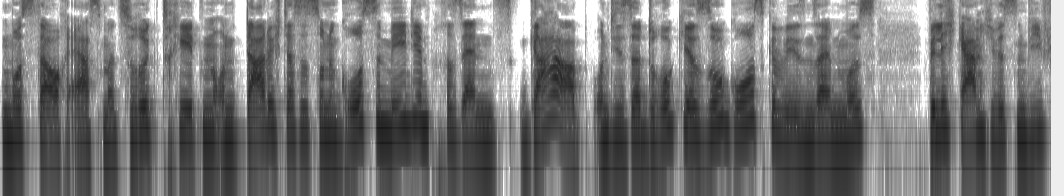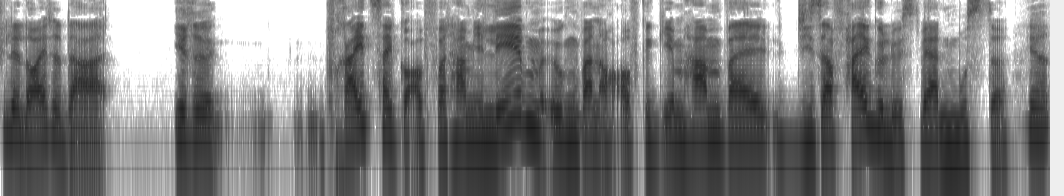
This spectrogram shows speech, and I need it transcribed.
musste auch erstmal zurücktreten. Und dadurch, dass es so eine große Medienpräsenz gab und dieser Druck ja so groß gewesen sein muss, will ich gar nicht wissen, wie viele Leute da ihre Freizeit geopfert haben, ihr Leben irgendwann auch aufgegeben haben, weil dieser Fall gelöst werden musste. Ja,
